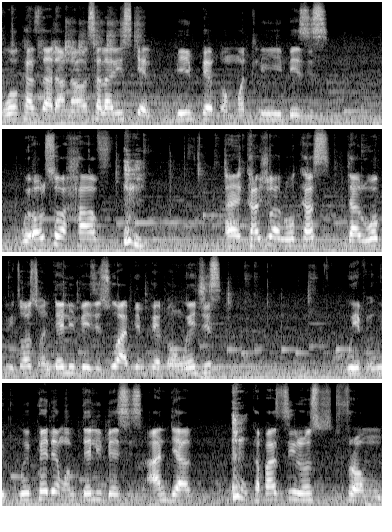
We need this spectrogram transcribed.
workers that are on our salary scale being paid on monthly basis. We also have uh, casual workers that work with us on daily basis who are being paid on wages. We, we, we pay them on daily basis and their capacity rose from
